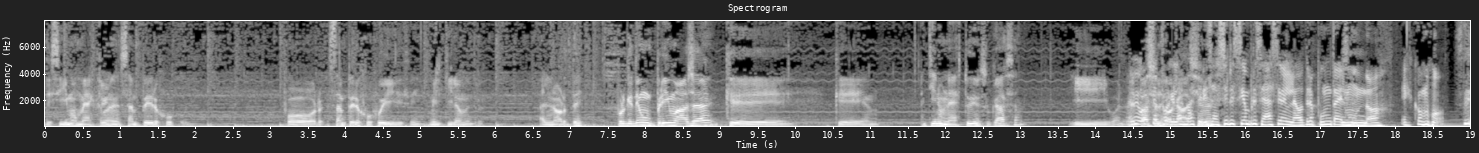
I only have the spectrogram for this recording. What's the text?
decidimos mezclarlo en San Pedro Jujuy. Por San Pedro Jujuy, sí, mil kilómetros al norte. Porque tengo un primo allá que, que tiene un estudio en su casa. Y bueno, A mí me gusta las porque las vacaciones. masterizaciones siempre se hacen en la otra punta del mundo. Es como... Sí,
